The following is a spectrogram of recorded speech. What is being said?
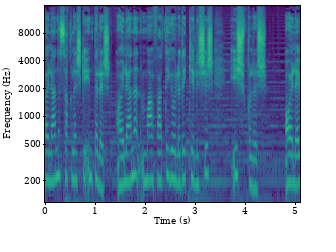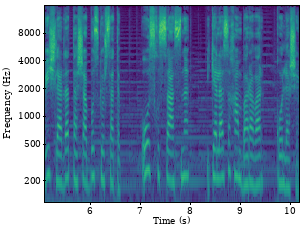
oilani saqlashga intilish oilani manfaati yo'lida kelishish ish qilish oilaviy ishlarda tashabbus ko'rsatib o'z hissasini ikkalasi ham baravar qo'llashi.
